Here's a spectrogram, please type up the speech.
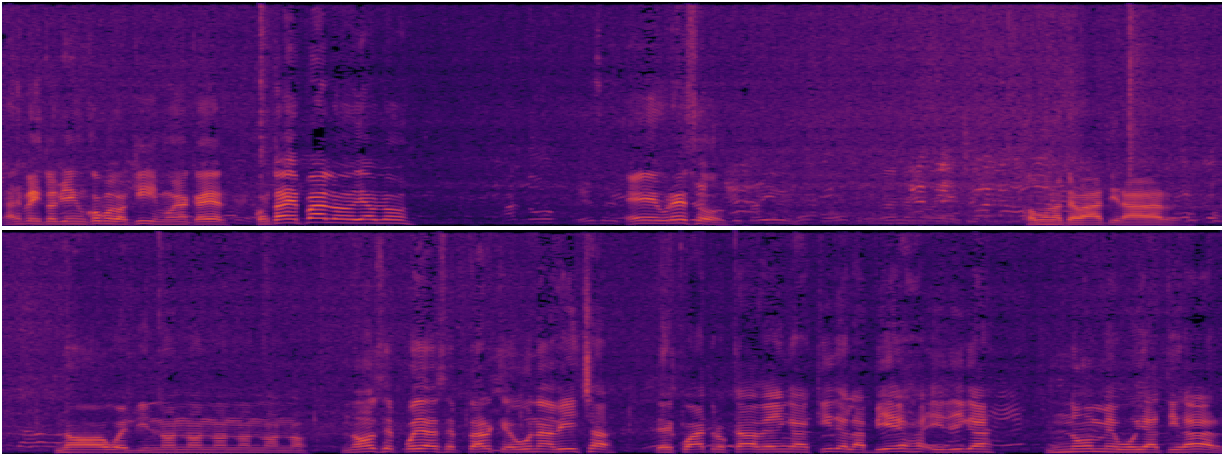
Dale, pero estoy bien incómodo aquí, me voy a caer. Corta de palo, diablo. Eh, grueso. ¿Cómo no te vas a tirar? No, Wendy, no, no, no, no, no, no. No se puede aceptar que una bicha del 4K venga aquí de las viejas y diga, no me voy a tirar.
